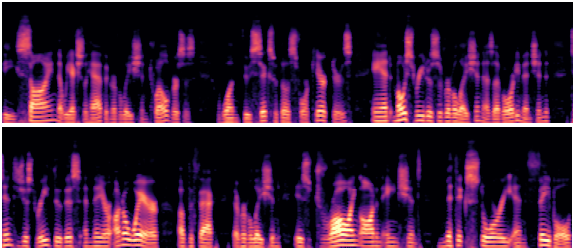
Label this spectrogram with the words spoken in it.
the sign that we actually have in Revelation 12, verses 1 through 6, with those four characters. And most readers of Revelation, as I've already mentioned, tend to just read through this and they are unaware of the fact that Revelation is drawing on an ancient mythic story and fable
